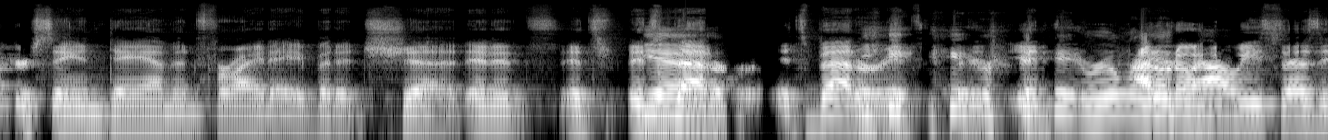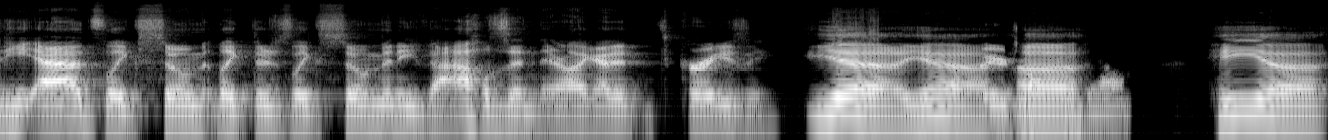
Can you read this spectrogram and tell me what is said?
tucker saying damn and friday but it's shit and it's it's it's Yeah. better it's better it's, It it, it- it really I don't know how he says it. He adds like so like there's like so many vowels in there. Like I, it's crazy. Yeah, yeah. Uh, he uh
